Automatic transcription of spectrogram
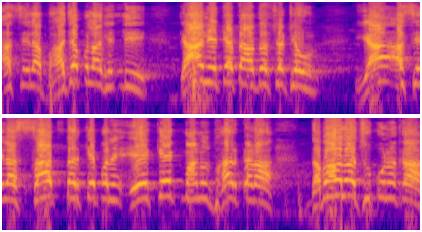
असलेल्या भाजपला घेतली त्या नेत्याचा आदर्श ठेवून या असलेल्या सात तारखेपणे एक एक माणूस बाहेर काढा दबावाला झुकू नका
